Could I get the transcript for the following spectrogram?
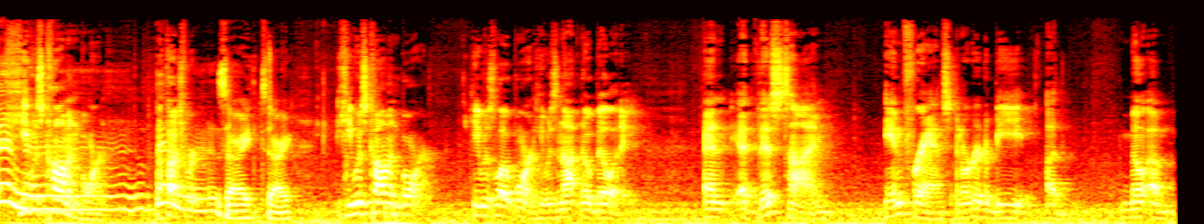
A- he was common born. I thought you were. Sorry, sorry. He was common born. He was low born. He was not nobility. And at this time, in France, in order to be a, a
